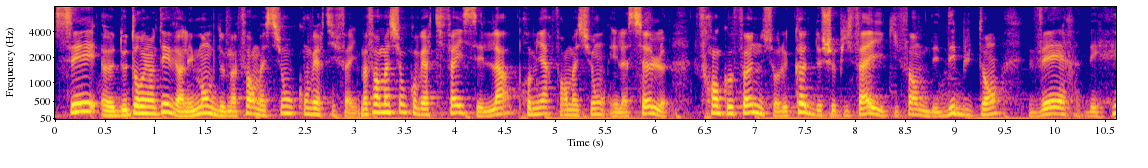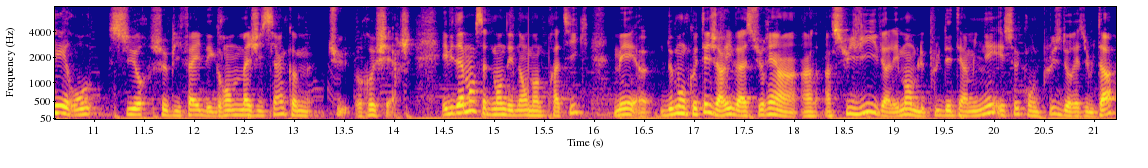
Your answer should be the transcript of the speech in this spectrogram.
c'est euh, de t'orienter vers les membres de ma formation Convertify. Ma formation Convertify, c'est la première formation et la seule francophone sur le code de Shopify qui forme des débutants vers des héros sur Shopify, des grands magiciens comme tu recherches. Évidemment, ça demande énormément de pratique, mais euh, de mon côté, j'arrive à assurer un, suivi vers les membres les plus déterminés et ceux qui ont le plus de résultats.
